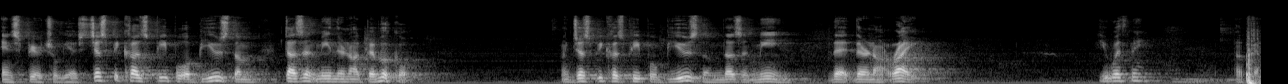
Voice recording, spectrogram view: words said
in spiritual gifts. Just because people abuse them doesn't mean they're not biblical. And just because people abuse them doesn't mean that they're not right. You with me? Okay.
